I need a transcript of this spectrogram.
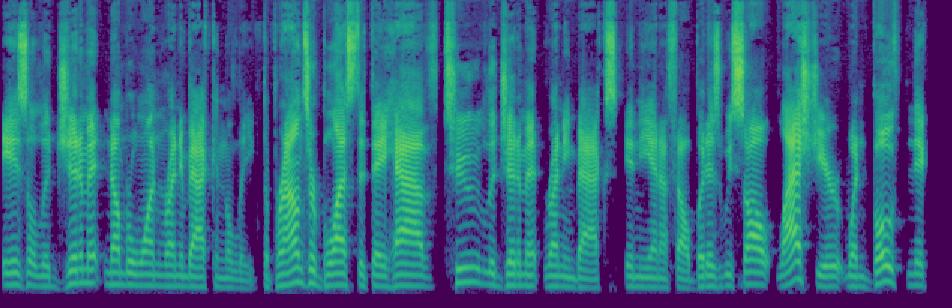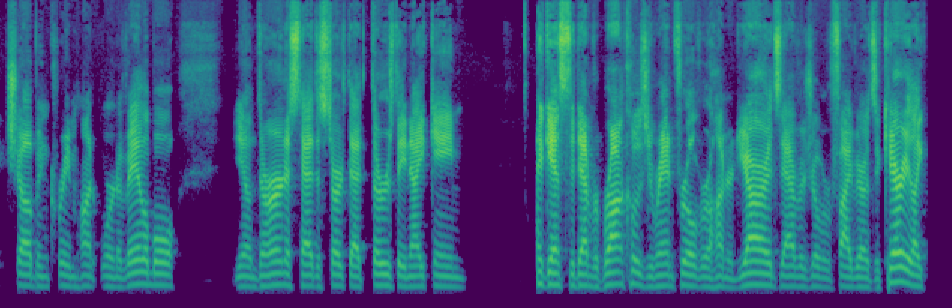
is a legitimate number one running back in the league. The Browns are blessed that they have two legitimate running backs in the NFL. But as we saw last year, when both Nick Chubb and Kareem Hunt weren't available, you know, Ernest had to start that Thursday night game against the Denver Broncos. He ran for over 100 yards, averaged over five yards a carry. Like,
